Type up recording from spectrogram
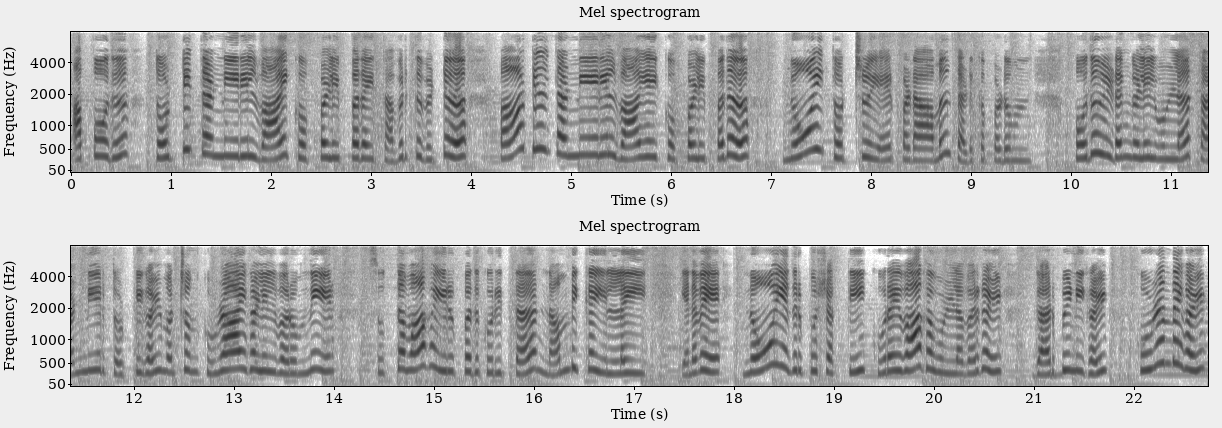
அப்போது தொட்டி தண்ணீரில் வாய் கொப்பளிப்பதை தவிர்த்துவிட்டு பாட்டில் தண்ணீரில் வாயை கொப்பளிப்பது நோய் தொற்று ஏற்படாமல் தடுக்கப்படும். பொது இடங்களில் உள்ள தண்ணீர் தொட்டிகள் மற்றும் குழாய்களில் வரும் நீர் சுத்தமாக இருப்பது குறித்த நம்பிக்கை இல்லை. எனவே நோய் எதிர்ப்பு சக்தி குறைவாக உள்ளவர்கள் கர்ப்பிணிகள் குழந்தைகள்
